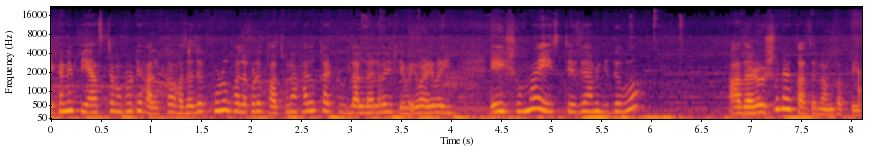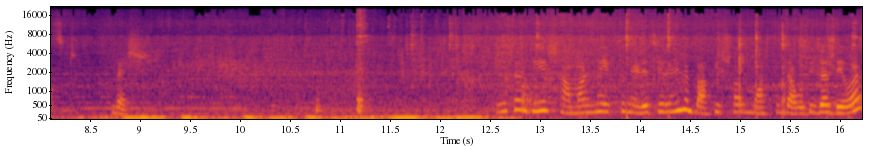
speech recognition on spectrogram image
এখানে পেঁয়াজটা মোটামুটি হালকা ভাজা যায় পুরো ভালো করে ভাজো না, হালকা একটু লাল লাল হয়ে এবার এবার এই সময় এই স্টেজে আমি দিয়ে দেবো আদা রসুন আর কাঁচা লঙ্কা পেস্ট, ব্যাস। এটা দিয়ে সামান্য একটু নেড়ে চেড়ে নিয়ে বাকি সব মশলা যাবতীয় যা দেওয়ার,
